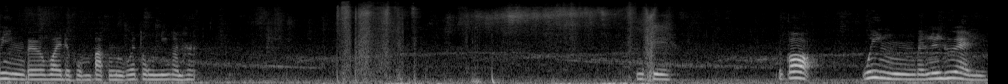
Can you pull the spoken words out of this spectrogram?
วิ่งไปไวเดี๋ยวผมปักหมือไว้ตรงนี้ก่อนฮะโอเค แล้วก็วิ่งไปเรื่อยๆเลย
